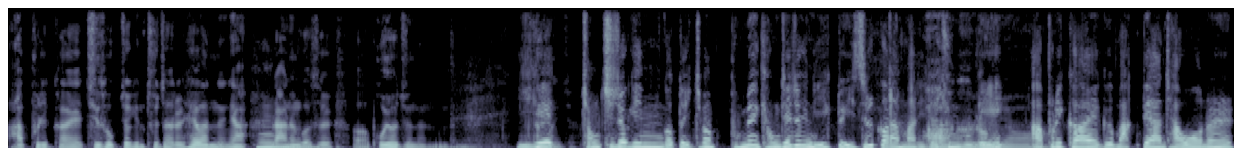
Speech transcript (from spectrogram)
아프리카에 지속적인 투자를 해왔느냐라는 음. 것을 어, 보여주는. 이게 사건이죠. 정치적인 것도 있지만 분명히 경제적인 이익도 있을 거란 말이죠. 아, 중국이 그럼요. 아프리카의 그 막대한 자원을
